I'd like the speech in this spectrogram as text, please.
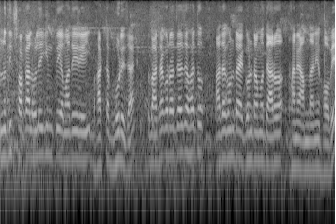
অন্যদিন সকাল হলেই কিন্তু আমাদের এই ভাটটা ভরে যায়। তবে আশা করা যায় যে হয়তো আধা ঘণ্টা, এক ঘণ্টার মধ্যে আরও ধানের আমদানি হবে।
